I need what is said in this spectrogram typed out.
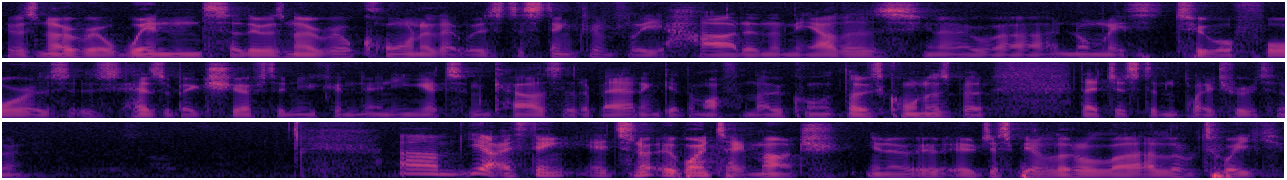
there was no real wind, so there was no real corner that was distinctively harder than the others. You know, uh, normally two or four is, is, has a big shift, and you can and you can get some cars that are bad and get them off in those, those corners, but that just didn't play true to. Um, yeah, I think it's not, it won't take much. You know, it, will just be a little uh, a little tweak.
